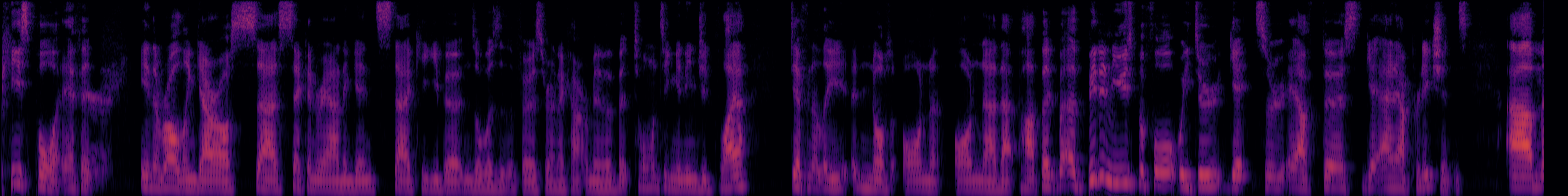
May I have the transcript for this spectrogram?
piss poor effort in the Roland Garros uh, second round against uh, Kiki Bertens, or was it the first round? I can't remember. But taunting an injured player, definitely not on on uh, that part. But but a bit of news before we do get to our first get and our predictions. Um,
